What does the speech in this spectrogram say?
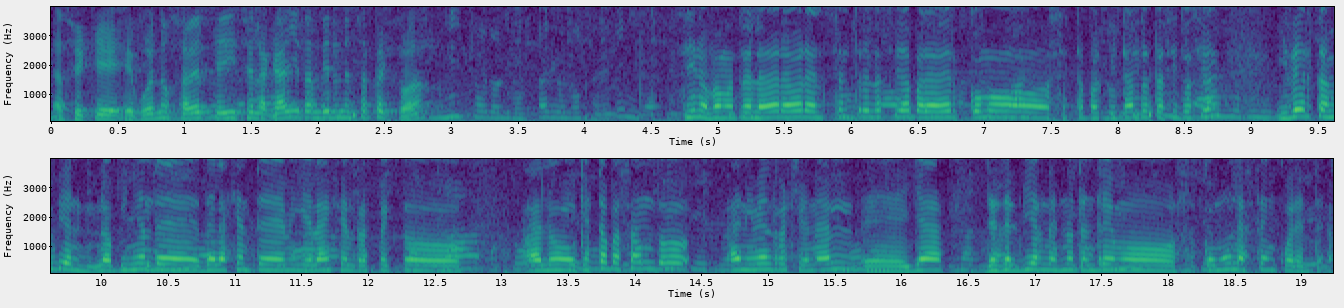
Así que es bueno saber qué dice la calle también en ese aspecto. ¿eh? Sí, nos vamos a trasladar ahora al centro de la ciudad para ver cómo se está palpitando esta situación y ver también la opinión de, de la gente de Miguel Ángel respecto a lo que está pasando a nivel regional. Eh, ya desde el viernes no tendremos comunas en cuarentena.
